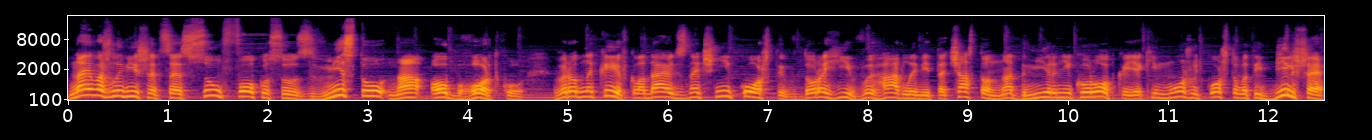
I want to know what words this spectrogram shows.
Найважливіше це сув фокусу з вмісту на обгортку. Виробники вкладають значні кошти в дорогі, вигадливі та часто надмірні коробки, які можуть коштувати більше,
